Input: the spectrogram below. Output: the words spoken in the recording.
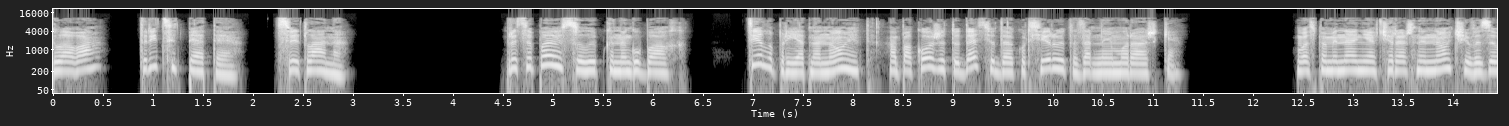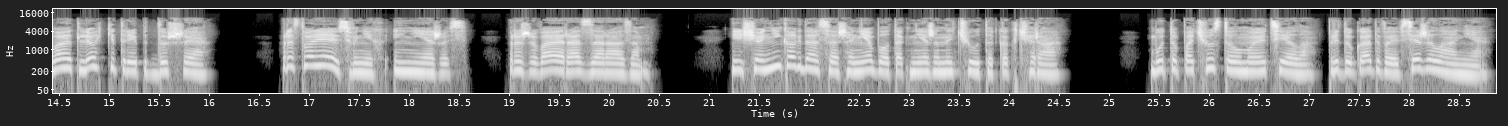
Глава 35. Светлана. Просыпаюсь с улыбкой на губах. Тело приятно ноет, а по коже туда-сюда курсируют озорные мурашки. Воспоминания о вчерашней ночи вызывают легкий трепет в душе. Растворяюсь в них и нежусь, проживая раз за разом. Еще никогда Саша не был так нежен и чуток, как вчера. Будто почувствовал мое тело, предугадывая все желания —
